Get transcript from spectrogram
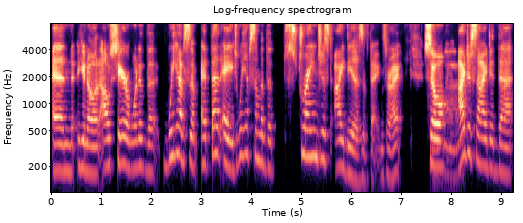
And you know, and I'll share one of the we have some at that age, we have some of the strangest ideas of things, right? So mm-hmm. I decided that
